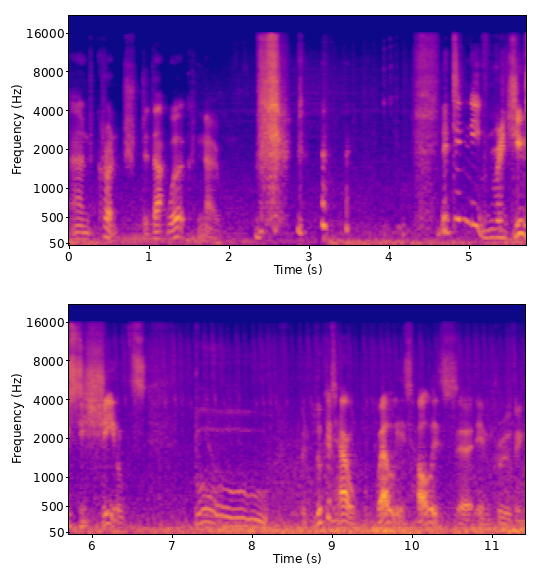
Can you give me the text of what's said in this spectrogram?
And crunch. Did that work? No. it didn't even reduce his shields. Boo. But look at how well his hull is uh, improving.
